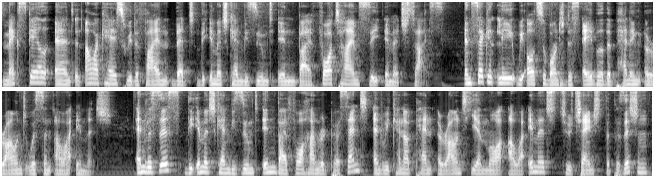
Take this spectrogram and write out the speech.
max scale, and in our case, we define that the image can be zoomed in by four times the image size. And secondly, we also want to disable the panning around within our image. And with this, the image can be zoomed in by 400% and we cannot pan around here more our image to change the position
